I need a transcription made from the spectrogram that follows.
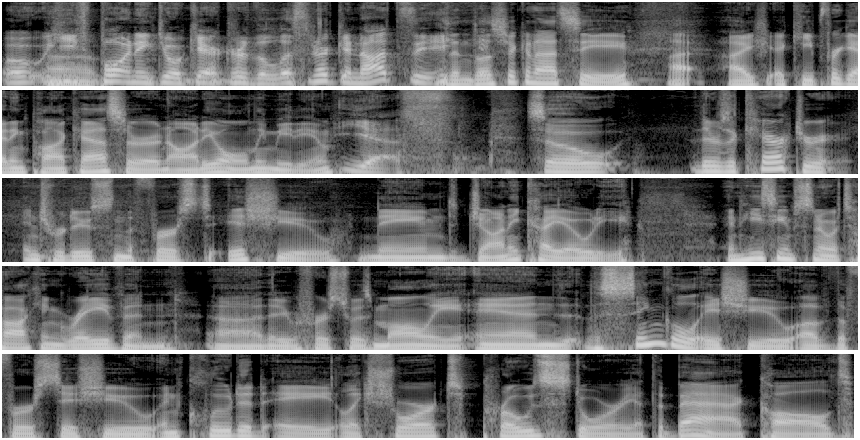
Oh, he's pointing to a character the listener cannot see. The listener cannot see. I, I, I keep forgetting podcasts are an audio only medium. yes. So there's a character introduced in the first issue named Johnny Coyote, and he seems to know a talking raven uh, that he refers to as Molly. And the single issue of the first issue included a like short prose story at the back called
